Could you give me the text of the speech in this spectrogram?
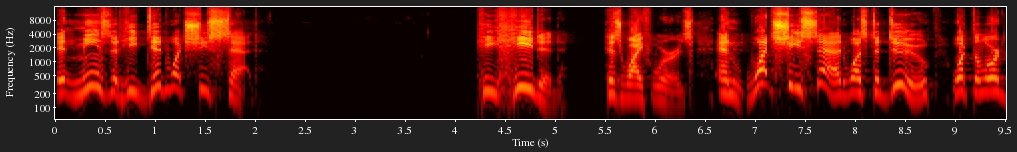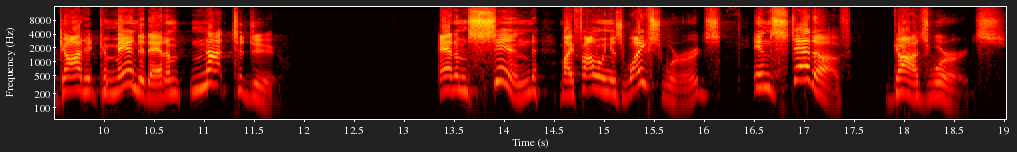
it means that he did what she said. He heeded his wife's words. And what she said was to do what the Lord God had commanded Adam not to do. Adam sinned by following his wife's words instead of God's words.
